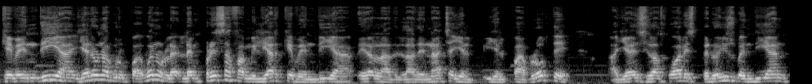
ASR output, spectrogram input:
que vendía, ya era una agrupación, bueno, la, empresa familiar que vendía era la, la de Nacha y el, y el Pablote, allá en Ciudad Juárez, pero ellos vendían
